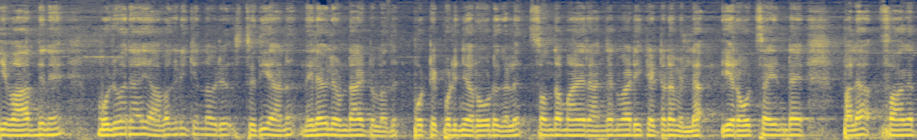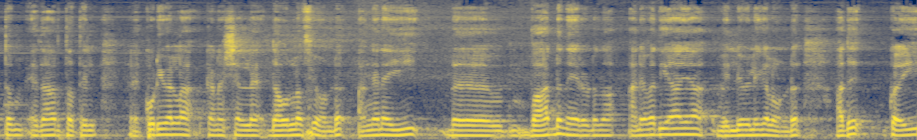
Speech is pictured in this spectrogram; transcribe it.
ഈ വാർഡിനെ മുഴുവനായി അവഗണിക്കുന്ന ഒരു സ്ഥിതിയാണ് നിലവിലുണ്ടായിട്ടുള്ളത്. പൊട്ടിപ്പൊളിഞ്ഞ റോഡുകൾ സ്വന്തമായ ഒരു അംഗൻവാടി കെട്ടിടമില്ല. ഈ റോഡ് സൈഡിന്റെ പല ഭാഗത്തും യഥാർത്ഥത്തിൽ കുടിവെള്ള കണക്ഷനിലെ ദൗർലഭ്യമുണ്ട്. അങ്ങനെ ഈ വാർഡ് നേരിടുന്ന അനവധിയായ വെല്ലുവിളികളുണ്ട്. അത് ഈ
